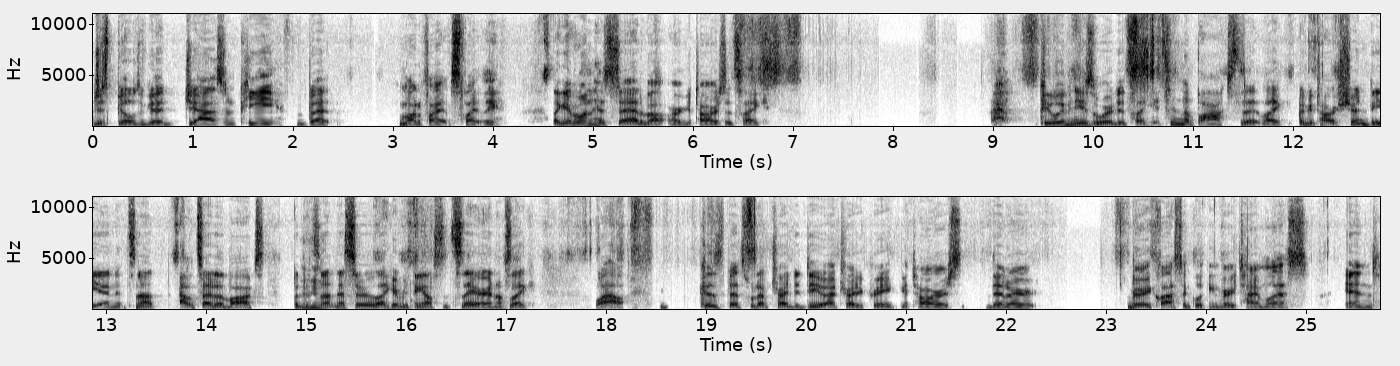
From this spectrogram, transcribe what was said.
just build a good jazz and P, but modify it slightly. Like everyone has said about our guitars, it's like people even use the word. It's like it's in the box that like a guitar should be in. It's not outside of the box, but it's mm-hmm. not necessarily like everything else that's there. And I was like, wow, because that's what I've tried to do. I try to create guitars that are very classic looking, very timeless, and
